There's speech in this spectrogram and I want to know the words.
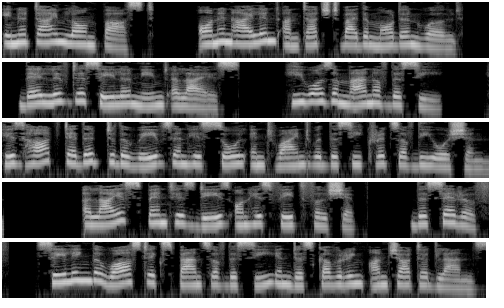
In a time long past, on an island untouched by the modern world, there lived a sailor named Elias. He was a man of the sea. His heart tethered to the waves and his soul entwined with the secrets of the ocean. Elias spent his days on his faithful ship, the Seraph, sailing the vast expanse of the sea and discovering uncharted lands.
